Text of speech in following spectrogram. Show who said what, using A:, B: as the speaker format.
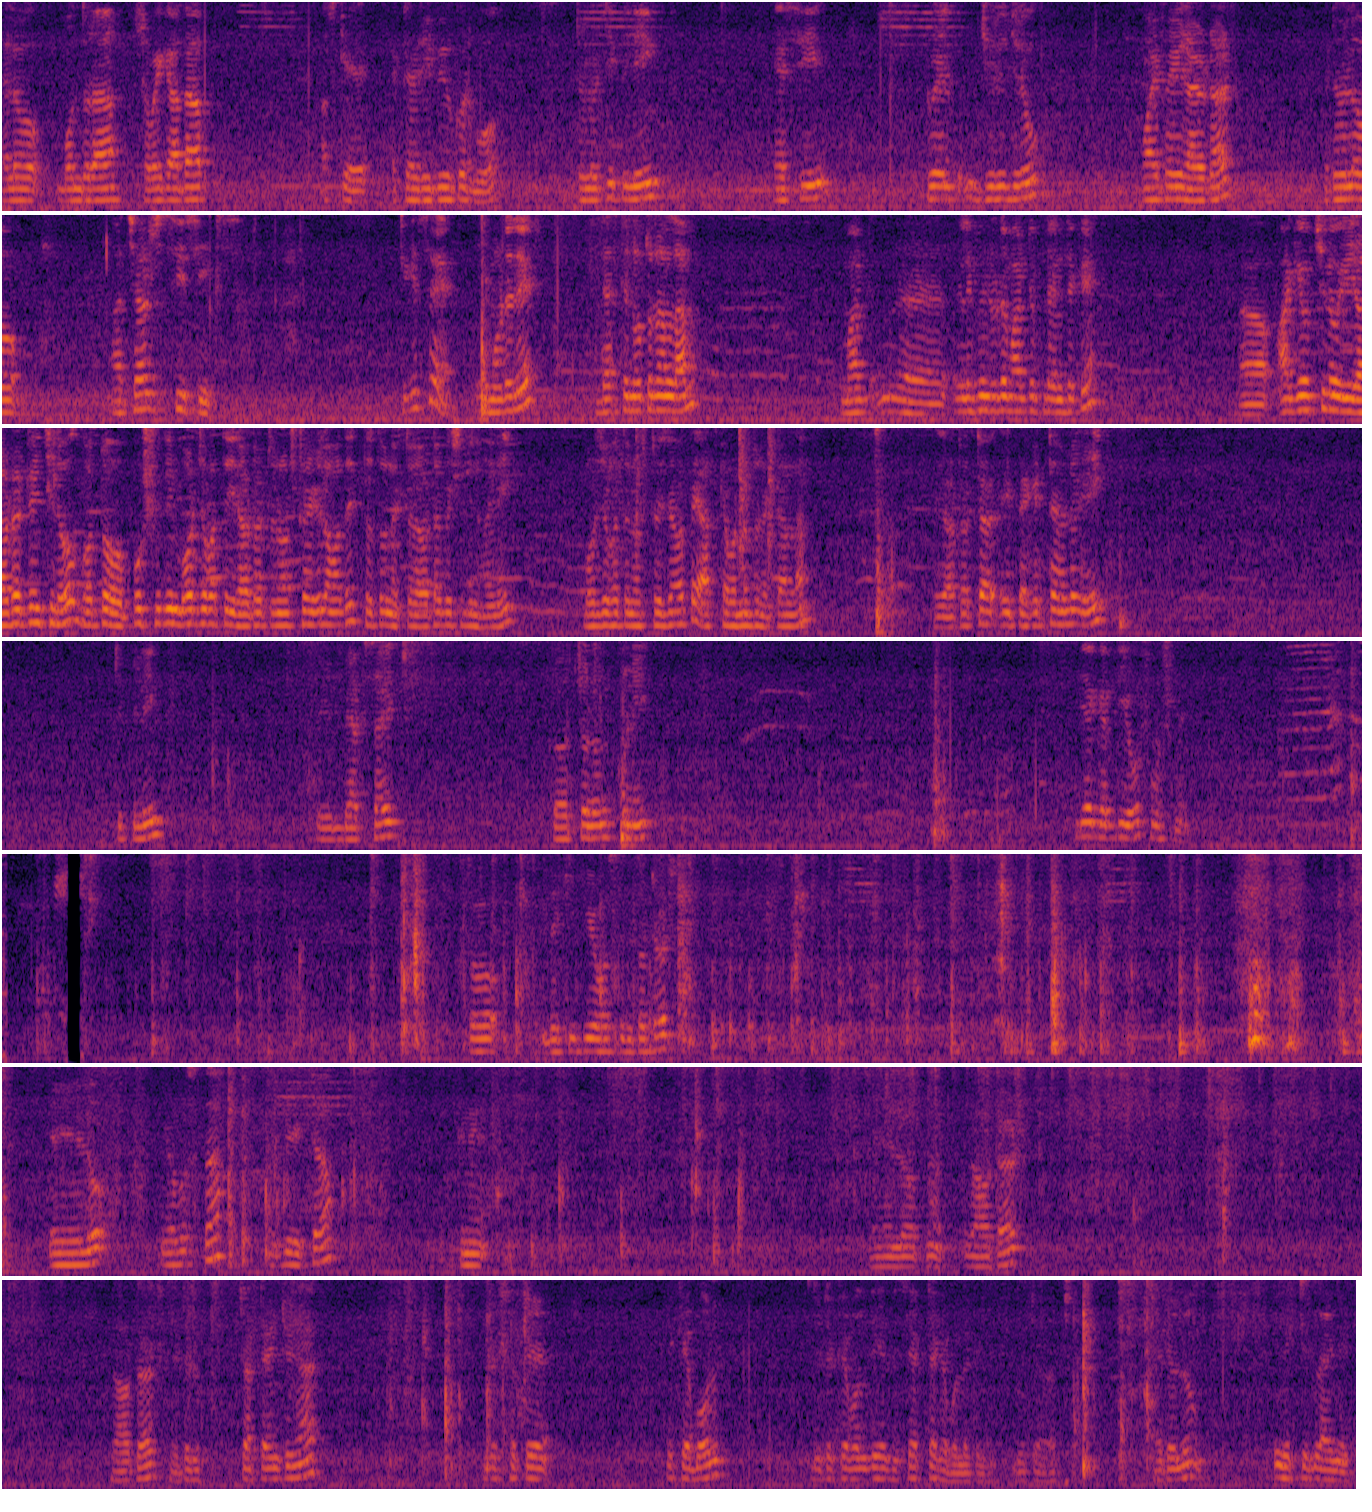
A: Hello বন্ধুরা, সবাইকে আদাব। আজকে একটা রিভিউ করব। এটা হলো TP link AC twelve zero zero WiFi router এটা হলো আচার সি সিক্স ঠিক আছে? এই মডেলের আজকে নতুন আনলাম। মাল্ট এলিফেন্ট রোডে মাল্টিপ্ল্যান থেকে। আগেও ছিল এই রাউটারটাই ছিল। গত পরশু দিন বর্জ্যপাতে এই রাউটারটা নষ্ট হয়ে গেল আমাদের। নতুন একটা রাউটার বেশি দিন হয় নাই। বর্জ্যপাতে নষ্ট হয়ে যাওয়াতে আজকে আবার নতুন একটা আনলাম। এই রাউটারটা এই প্যাকেটটা হলো এই। টিপি লিঙ্ক এই ব্যাক সাইড তো চলুন খুলি। দিয়ে গ্যাপ দিও, সমস্যা নেই। তো দেখি কি অবস্থা ভিতরটার এই হলো এই অবস্থা? যে এটা এখানে এই হলো আপনার রাউটার রাউটার এটা চারটা অ্যান্টিনার এর সাথে কেবল দুটো কেবল দিয়ে দিছে, একটা কেবল এখানে দুটো আচ্ছা। এটা হলো ইলেকট্রিক লাইনের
